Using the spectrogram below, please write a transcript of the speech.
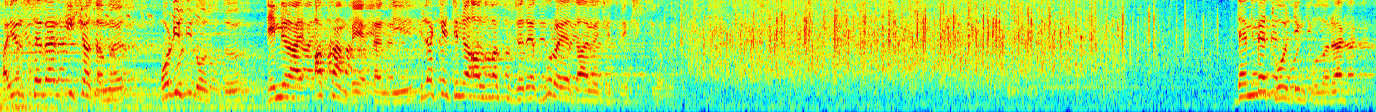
hayırsever iş adamı, polis dostu Demiray Akan beyefendiyi plaketini almak üzere buraya davet etmek istiyorum. Demmet Holding olarak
